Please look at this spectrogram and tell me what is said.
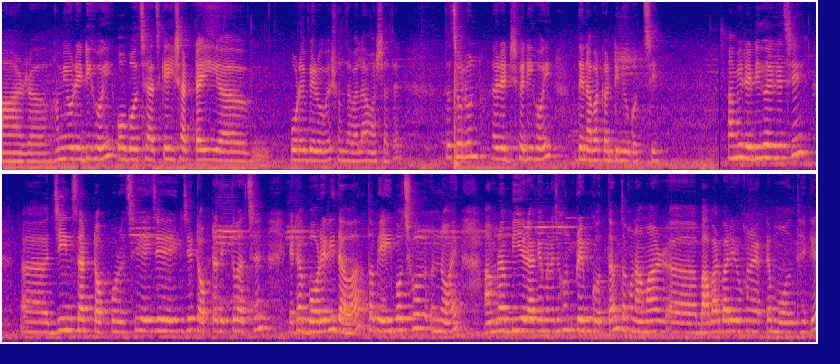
আর আমিও রেডি হই। ও বলছে আজকে এই শার্টটাই পরে বেরোবে সন্ধ্যাবেলা আমার সাথে। তো চলুন রেডি ফেডি হই দেন আবার কন্টিনিউ করছি। আমি রেডি হয়ে গেছি। জিন্স আর টপ পরেছি। এই যে এই যে টপটা দেখতে পাচ্ছেন, এটা বরেরই দেওয়া। তবে এই বছর নয়, আমরা বিয়ের আগে মানে যখন প্রেম করতাম, তখন আমার বাবার বাড়ির ওখানে একটা মল থেকে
